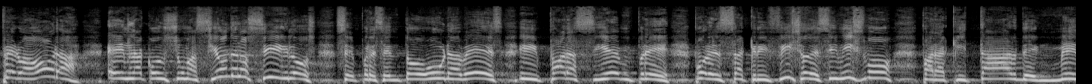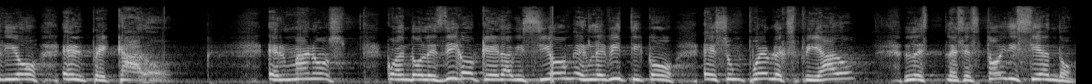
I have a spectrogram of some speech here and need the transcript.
pero ahora en la consumación de los siglos se presentó una vez y para siempre por el sacrificio de sí mismo para quitar de en medio el pecado. Hermanos, cuando les digo que la visión en Levítico es un pueblo expiado, les, estoy diciendo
